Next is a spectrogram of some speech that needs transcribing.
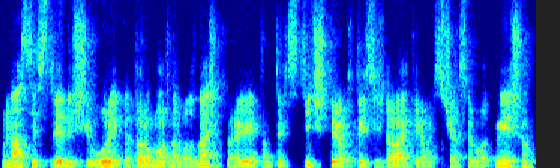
У нас есть следующий уровень, который можно обозначить в районе там, 34 тысяч. Давайте я вот сейчас его отмечу.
